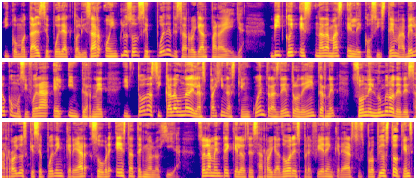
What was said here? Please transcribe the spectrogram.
y como tal se puede actualizar o incluso se puede desarrollar para ella. Bitcoin es nada más el ecosistema, velo como si fuera el Internet. Y todas y cada una de las páginas que encuentras dentro de Internet son el número de desarrollos que se pueden crear sobre esta tecnología, solamente que los desarrolladores prefieren crear sus propios tokens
